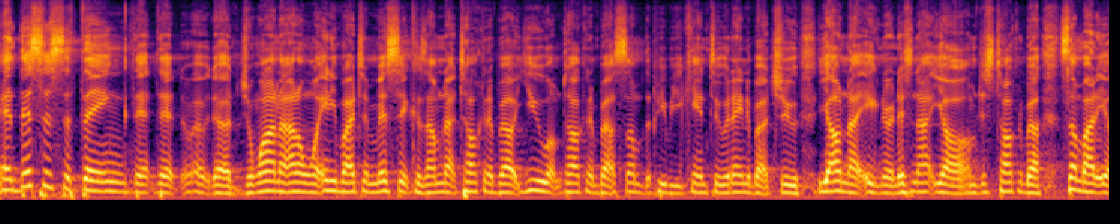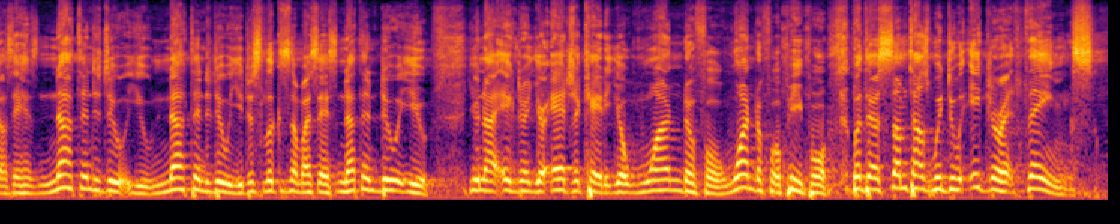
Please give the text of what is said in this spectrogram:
And this is the thing that, that uh, uh, Joanna, I don't want anybody to miss it because I'm not talking about you. I'm talking about some of the people you can too. It ain't about you. Y'all not ignorant. It's not y'all. I'm just talking about somebody else. It has nothing to do with you. Nothing to do with you. Just look at somebody say, it's nothing to do with you. You're not ignorant. You're educated. You're wonderful, wonderful people. But there's sometimes we do ignorant things.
